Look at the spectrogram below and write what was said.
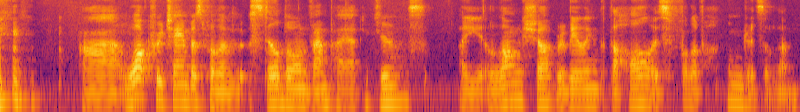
uh, walk through chambers full of stillborn vampire cocoons, a long shot revealing that the hall is full of hundreds of them.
